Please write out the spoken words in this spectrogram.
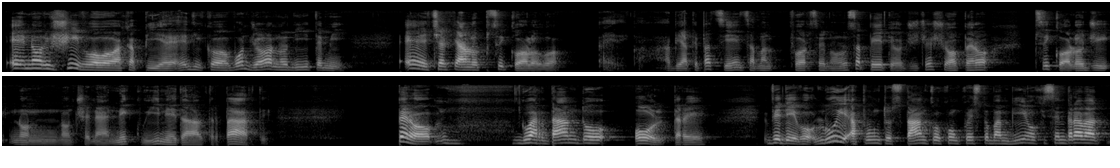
e non riuscivo a capire. E dico, buongiorno, ditemi. E cerchiamo lo psicologo. E dico, abbiate pazienza, ma forse non lo sapete, oggi c'è sciopero, psicologi non, non ce n'è né qui né da altre parti. Però guardando oltre, vedevo lui appunto stanco con questo bambino che sembrava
